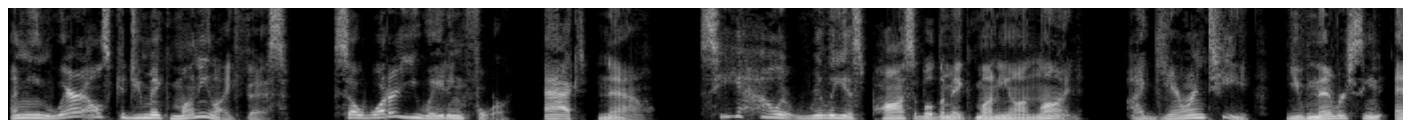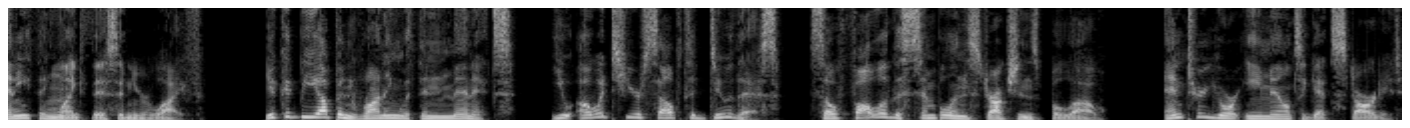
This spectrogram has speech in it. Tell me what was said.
I mean, where else could you make money like this? So what are you waiting for? Act now. See how it really is possible to make money online. I guarantee you've never seen anything like this in your life. You could be up and running within minutes. You owe it to yourself to do this. So follow the simple instructions below. Enter your email to get started.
